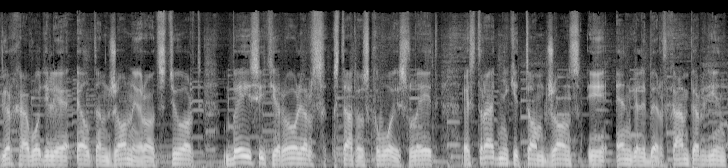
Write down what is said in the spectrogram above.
верховодили Элтон Джон и Род Стюарт, Bay City Rollers, Status Quo и Слейд, эстрадники Том Джонс и Энгельберт Хампердинк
